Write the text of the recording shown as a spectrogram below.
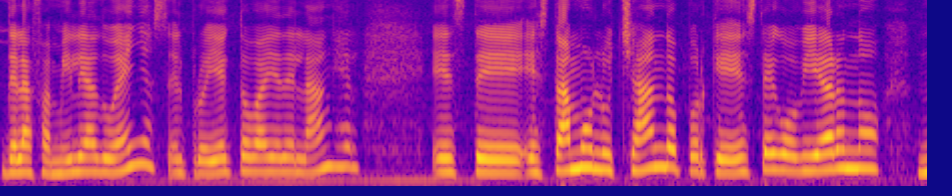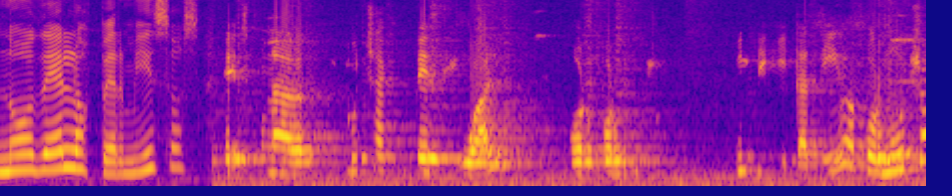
de la familia Dueñas, el proyecto Valle del Ángel. Este, estamos luchando porque este gobierno no dé los permisos. Es una lucha desigual, por, por inequitativa, por mucho,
